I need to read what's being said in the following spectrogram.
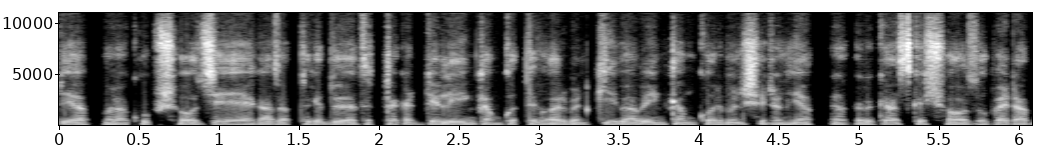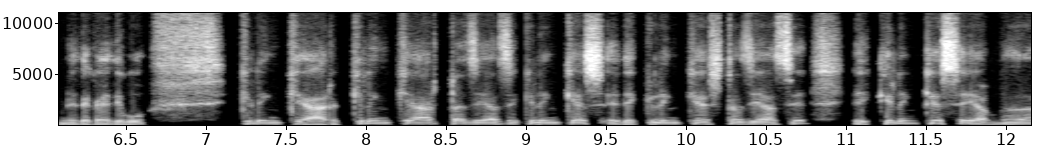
দিয়ে আপনারা খুব সহজে এক হাজার থেকে দুই হাজার টাকা ডেলি ইনকাম করতে পারবেন, কীভাবে ইনকাম করবেন সেটা নিয়ে আপনাদেরকে আজকে সহজ উপায়টা আপনি দেখাই দিব। ক্লিং কেয়ার ক্লিং কেয়ারটা যে আছে ক্লিং ক্যাশ এই ক্লিং ক্যাশটা যে আছে, এই ক্লিং ক্যাশে আপনারা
